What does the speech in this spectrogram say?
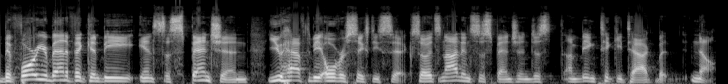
before your benefit can be in suspension, you have to be over 66. So it's not in suspension, just I'm being ticky tack, but no.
